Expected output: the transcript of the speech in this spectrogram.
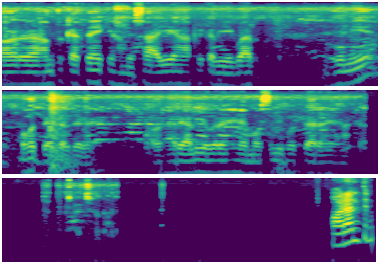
और हम तो कहते हैं कि हमेशा आइए, यहाँ पे कभी एक बार घूमिए, बहुत बेहतर जगह है। और हरियाली वगैरह है, मौसम भी बहुत प्यारा है यहाँ। का अच्छा। और अंत में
